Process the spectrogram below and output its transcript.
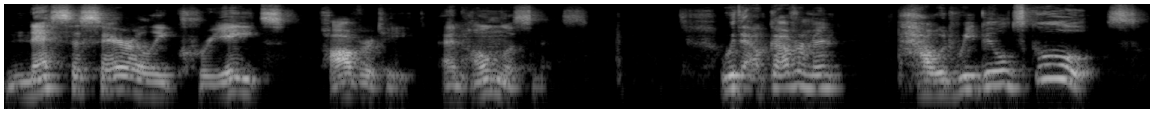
necessarily creates poverty and homelessness. Without government, how would we build schools?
